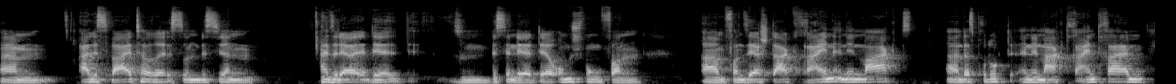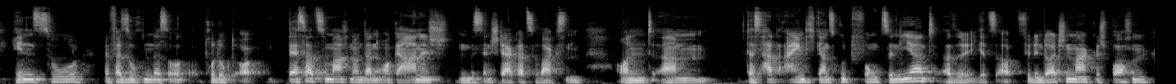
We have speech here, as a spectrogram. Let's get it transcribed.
ähm, alles weitere ist so ein bisschen also der, der, so ein bisschen der, der Umschwung von, ähm, von sehr stark rein in den Markt, äh, das Produkt in den Markt reintreiben, hin zu, versuchen das Produkt besser zu machen und dann organisch ein bisschen stärker zu wachsen. Und ähm, das hat eigentlich ganz gut funktioniert. Also jetzt auch für den deutschen Markt gesprochen.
